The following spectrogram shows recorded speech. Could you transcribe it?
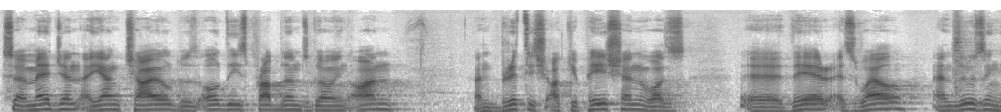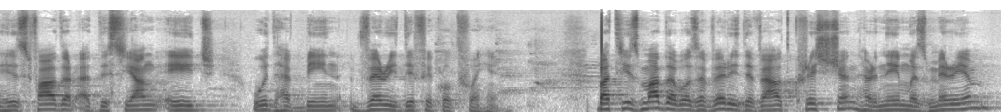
So imagine a young child with all these problems going on, and British occupation was Uh, there as well, and losing his father at this young age would have been very difficult for him. But his mother was a very devout Christian. Her name was Miriam.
